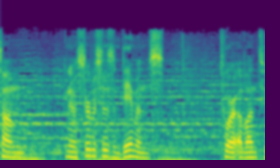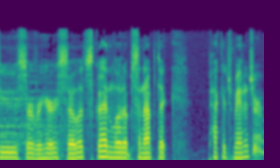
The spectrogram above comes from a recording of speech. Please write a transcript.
some, you know, services and daemons to our Ubuntu server here. So let's go ahead and load up Synaptic Package Manager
